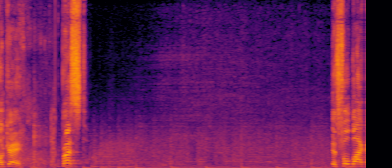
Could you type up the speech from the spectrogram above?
Okay. Pressed. It's full black.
